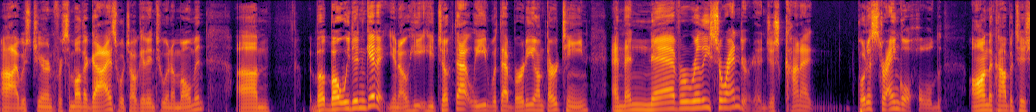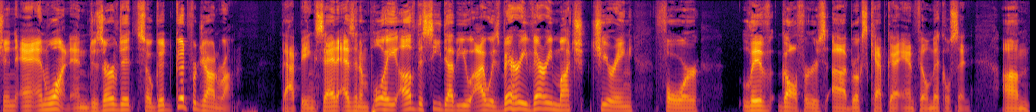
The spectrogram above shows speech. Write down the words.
Uh, I was cheering for some other guys, which I'll get into in a moment. Um, but but we didn't get it. You know, he he took that lead with that birdie on 13, and then never really surrendered, and just kind of put a stranglehold on the competition and, and won, and deserved it. So good good for Jon Rahm. That being said, as an employee of the CW, I was very very much cheering for LIV golfers uh, Brooks Koepka and Phil Mickelson. Um,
